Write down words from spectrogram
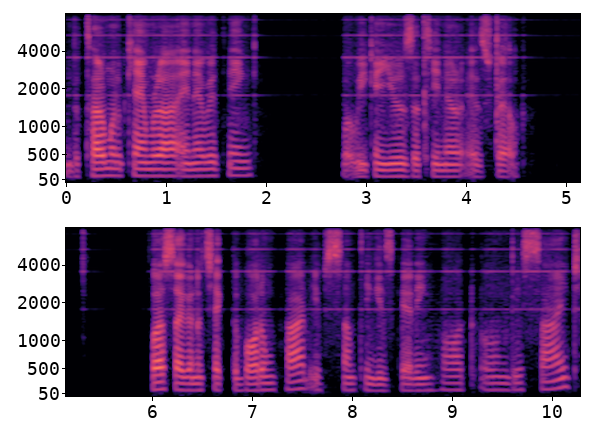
the thermal camera and everything but we can use a thinner as well. First i'm going to check the bottom part if something is getting hot on this side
